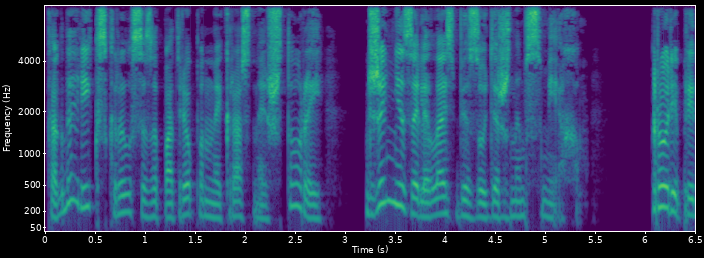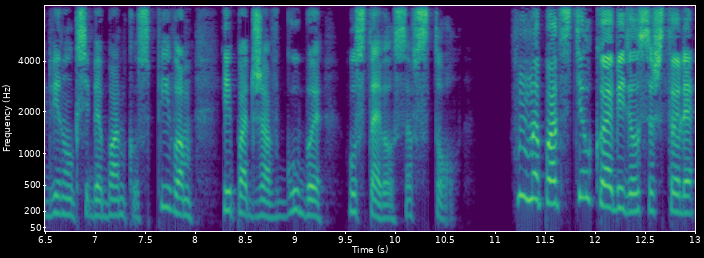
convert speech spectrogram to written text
Когда Рик скрылся за потрепанной красной шторой, Дженни залилась безудержным смехом. Рори придвинул к себе банку с пивом и, поджав губы, уставился в стол. «На подстилку обиделся, что ли?»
